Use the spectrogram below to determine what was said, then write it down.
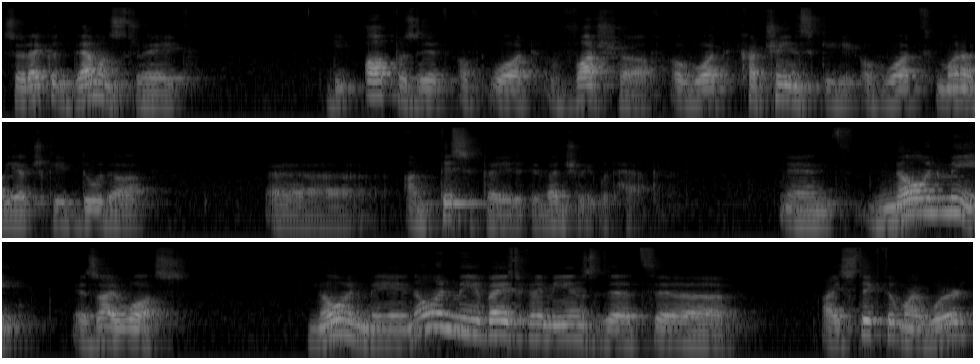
so that I could demonstrate the opposite of what Warsaw, of what Kaczynski, of what Morawiecki, Duda uh, anticipated eventually would happen. And knowing me, as I was. Knowing me, knowing me basically means that uh, I stick to my word.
